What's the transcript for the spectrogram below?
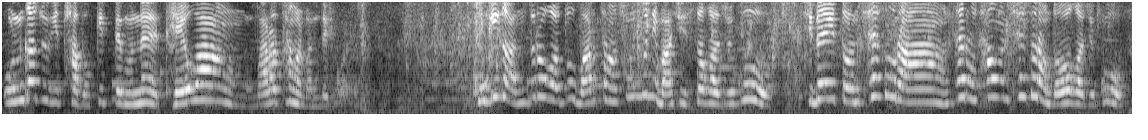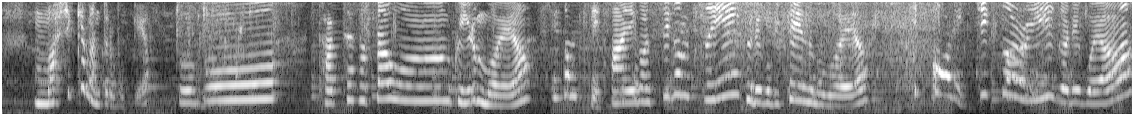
온 가족이 다 먹기 때문에 대왕 마라탕을 만들 거예요. 고기가 안 들어가도 마라탕은 충분히 맛이 있어가지고 집에 있던 채소랑 새로 사온 채소랑 넣어가지고 맛있게 만들어 볼게요. 두부 밭에서 따온 그 이름 뭐예요? 시금치. 아 이건 시금치 그리고 밑에 있는 거 뭐예요? 치꼬리. 찌꺼리 그리고요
